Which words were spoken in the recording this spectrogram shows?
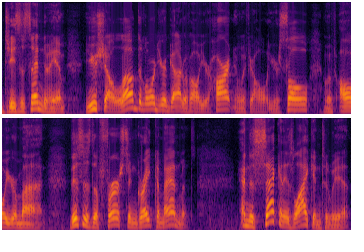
Jesus said to him, You shall love the Lord your God with all your heart and with all your soul and with all your mind. This is the first and great commandment. And the second is likened to it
